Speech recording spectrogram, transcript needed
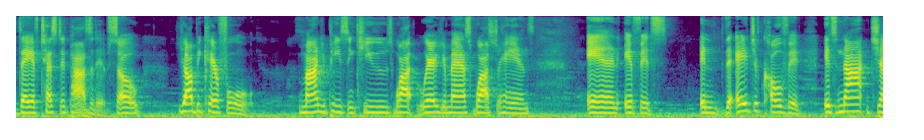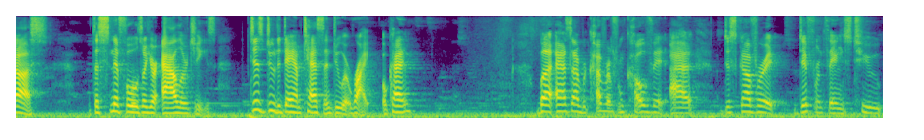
they have tested positive. So, y'all be careful. Mind your P's and Q's, wear your mask, wash your hands. And if it's in the age of COVID, it's not just the sniffles or your allergies. Just do the damn test and do it right, okay? But as I recovered from COVID, I discovered different things to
